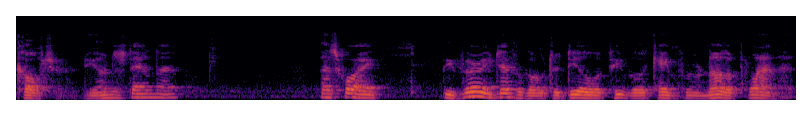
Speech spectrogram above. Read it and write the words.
culture. Do you understand that? That's why it'd be very difficult to deal with people that came from another planet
